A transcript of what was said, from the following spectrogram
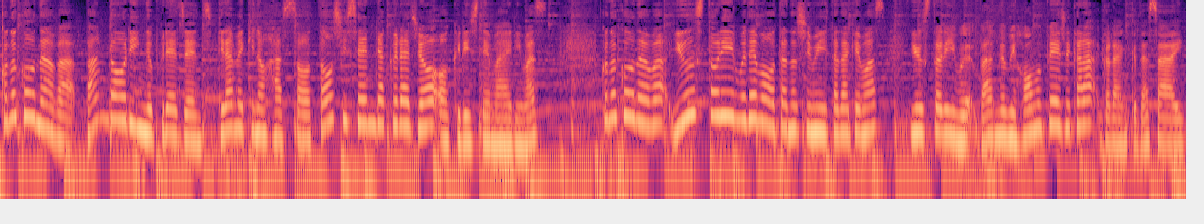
このコーナーはパンローリングプレゼンツきらめきの発想投資戦略ラジオをお送りしてまいります。このコーナーはユーストリームでもお楽しみいただけます。ユーストリーム番組ホームページからご覧ください。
